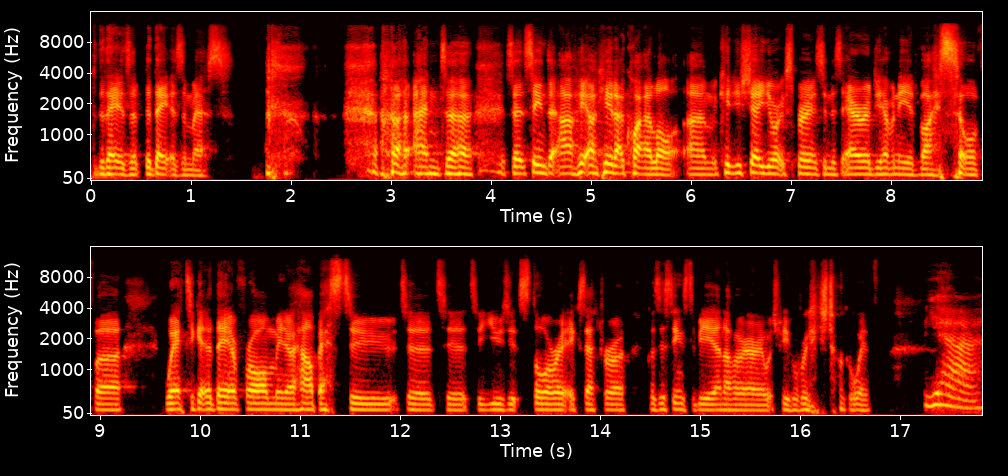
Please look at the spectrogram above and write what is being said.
the data's a, the data's a mess and uh, so it seems that I hear, I hear, that quite a lot. Um, could you share your experience in this area? Do you have any advice of uh, where to get the data from, you know, how best to to to to use it, store it, etc. Because this seems to be another area which people really struggle with. Yeah,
